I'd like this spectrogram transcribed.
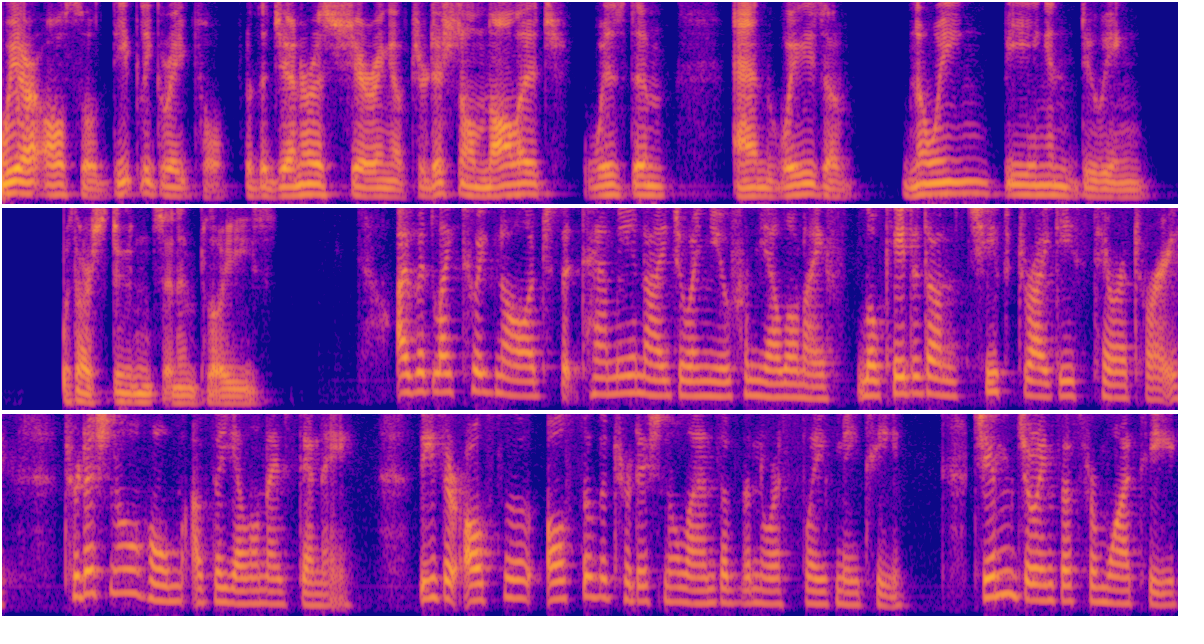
We are also deeply grateful for the generous sharing of traditional knowledge, wisdom, and ways of knowing, being, and doing with our students and employees. I would like to acknowledge that Tammy and I join you from Yellowknife, located on Chief Drygeese territory, traditional home of the Yellowknives Dene. These are also, also the traditional lands of the North Slave Métis. Jim joins us from Whatì,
